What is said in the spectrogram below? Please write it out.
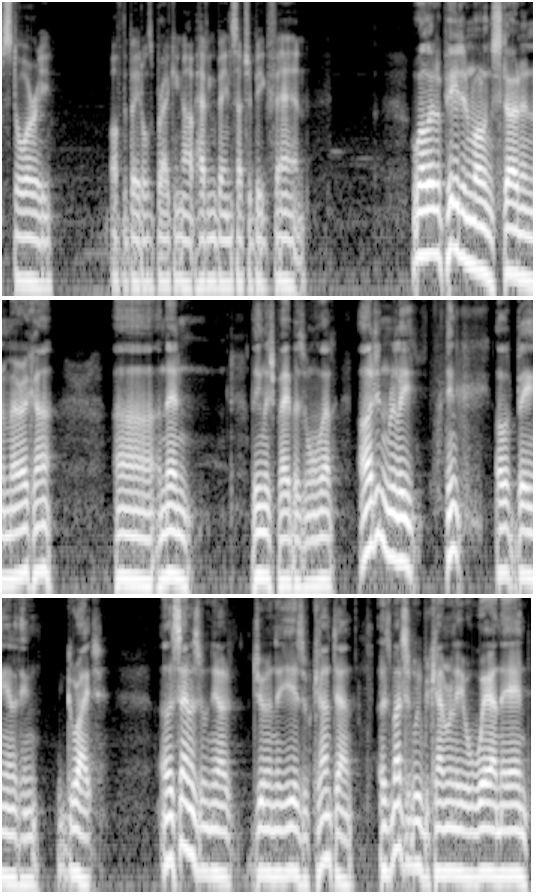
story of the Beatles breaking up, having been such a big fan? Well, it appeared in Rolling Stone in America, uh, and then the English papers and all that. I didn't really think of it being anything great. And the same as you know during the years of Countdown. As much as we became really aware in the end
